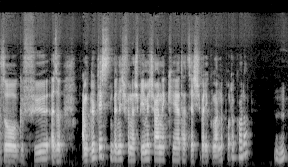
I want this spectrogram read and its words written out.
so Gefühl, also am glücklichsten bin ich von der Spielmechanik her tatsächlich über die Kommandoprotokolle. Mhm.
